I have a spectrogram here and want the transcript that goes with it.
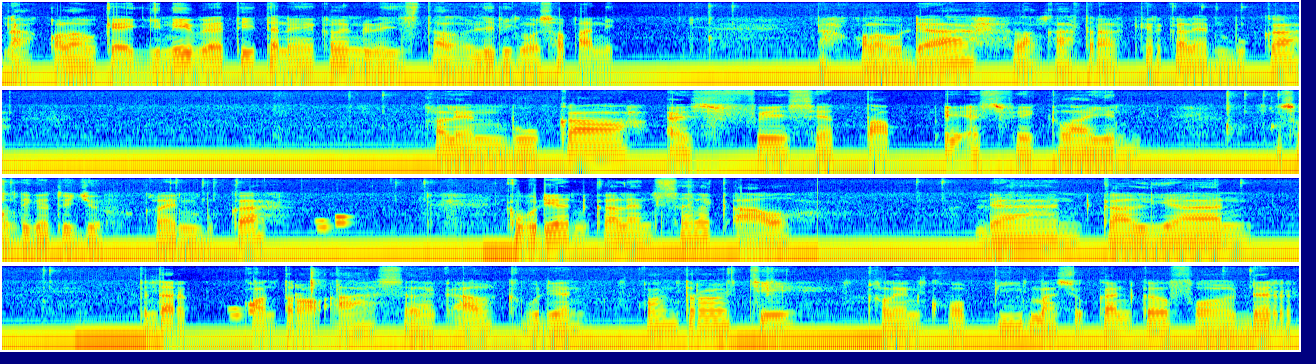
Nah kalau kayak gini berarti tandanya kalian udah install jadi nggak usah panik. Nah kalau udah langkah terakhir kalian buka kalian buka SV setup eh SV client 037 kalian buka kemudian kalian select all dan kalian bentar Ctrl A select all kemudian Ctrl C. Kalian copy masukkan ke folder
